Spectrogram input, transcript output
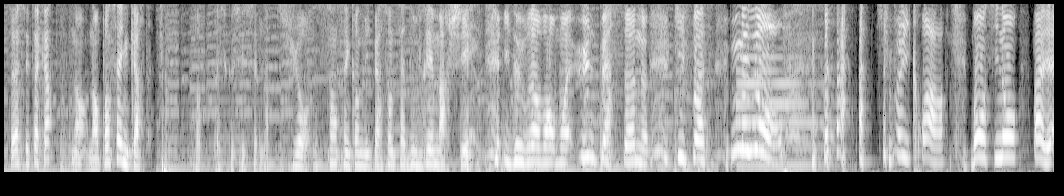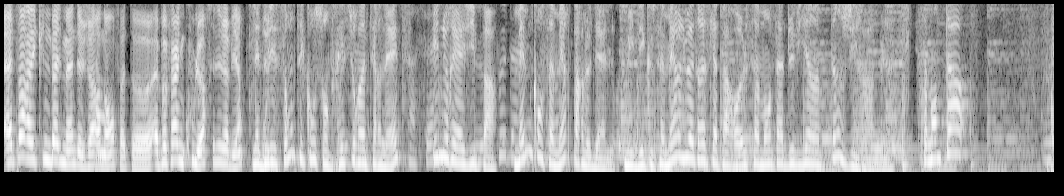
Ça, c'est ta carte Non, non, pensez à une carte. Hop, est-ce que c'est celle-là Sur 150 000 personnes, ça devrait marcher. Il devrait y avoir au moins une personne qui fasse Mais non Je peux y croire. Bon, sinon, ah, elle, part avec une belle main déjà. Non, en fait, euh, elle peut faire une couleur, c'est déjà bien. L'adolescente est concentrée sur Internet et ne réagit pas, même quand sa mère parle d'elle. Mais dès que sa mère lui adresse la parole, Samantha devient ingérable. Samantha? Mais-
